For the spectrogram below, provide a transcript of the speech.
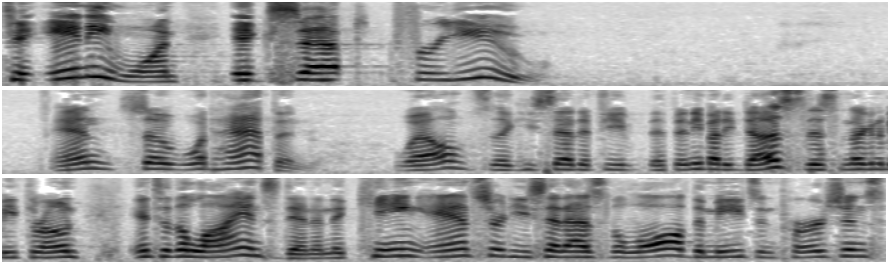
to anyone except for you? And so what happened? Well, so he said, if, you, if anybody does this, then they're going to be thrown into the lion's den. And the king answered, he said, As the law of the Medes and Persians,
